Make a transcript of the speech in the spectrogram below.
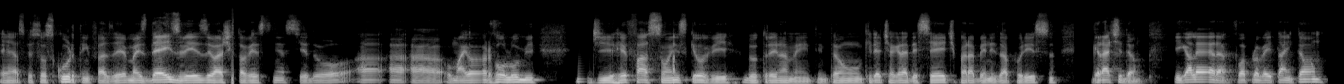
é, as pessoas curtem fazer, mas 10 vezes eu acho que talvez tenha sido a, a, a, o maior volume de refações que eu vi do treinamento. Então, queria te agradecer, te parabenizar por isso. Gratidão. E galera, vou aproveitar então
